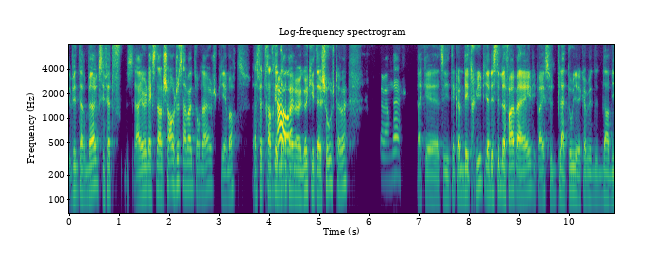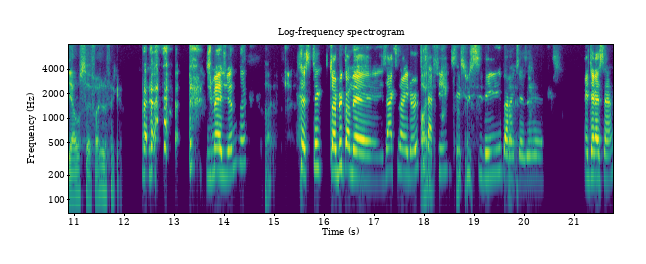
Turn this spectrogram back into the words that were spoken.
Winterberg s'est fait. a eu un accident de char juste avant le tournage, puis elle est morte. Elle s'est fait rentrer dedans ah, par un gars qui était chaud, justement. Fait que, il était comme détruit, puis il a décidé de le faire pareil, puis pareil, sur le plateau, il y avait comme une, ambiance euh, folle. Fait que... J'imagine. Ouais. C'est un peu comme euh, Zack Snyder, puis sa fille s'est suicidée pendant que faisait. Intéressant.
